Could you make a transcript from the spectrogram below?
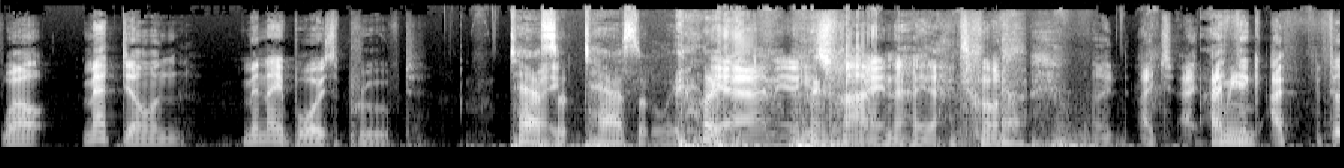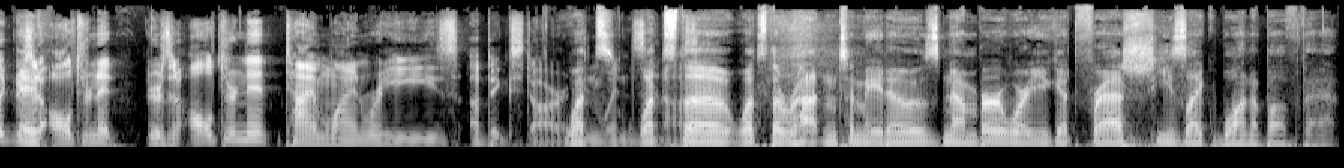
Well, Matt Dillon, Midnight Boys approved. Tacit, Right. Tacitly. Like, yeah, I mean he's fine. I, I don't. Yeah. I, I, I, mean, think I feel like there's if- an alternate there's an alternate timeline where he's a big star What's and wins what's the what's the Rotten Tomatoes number where you get fresh? He's like one above that.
